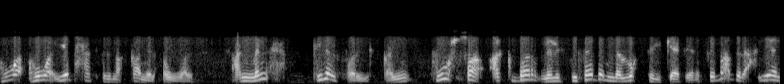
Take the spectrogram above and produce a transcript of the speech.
هو هو يبحث في المقام الأول عن منح كلا الفريقين فرصة أكبر للاستفادة من الوقت الكافي. يعني في بعض الأحيان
